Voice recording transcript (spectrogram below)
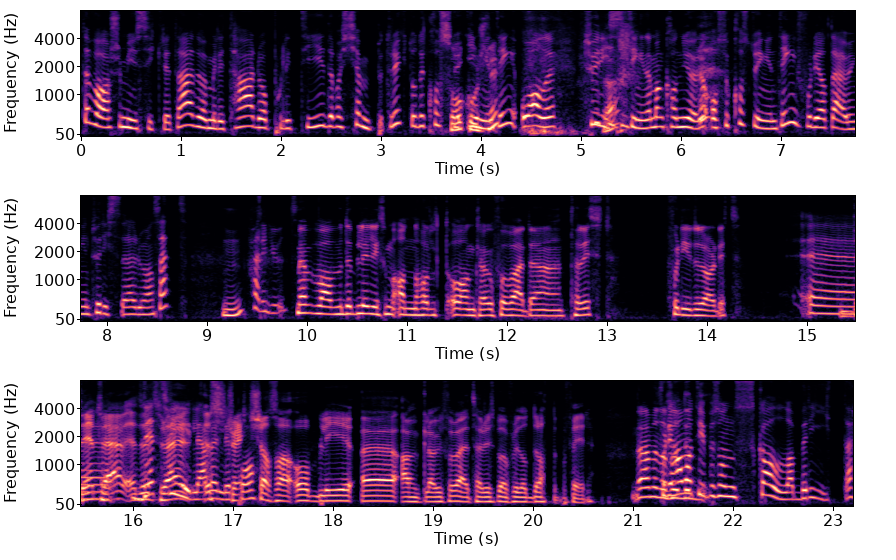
Det var så mye sikkerhet der. Det var militær, det var politi, det var kjempetrygt. Og det koster ingenting. Og alle turisttingene man kan gjøre, også koster ingenting, fordi at det er jo ingen turister her uansett. Herregud. Men hva om du blir liksom anholdt og anklaget for å være terrorist? Fordi du drar dit? Eh, Det tror jeg, det det tror jeg tviler er jeg veldig på. stretch, altså. Å bli uh, anklaget for å være terrorist bare fordi du har dratt ned på ferie. Nei, men Fordi altså, han var det- type sånn skalla brite.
